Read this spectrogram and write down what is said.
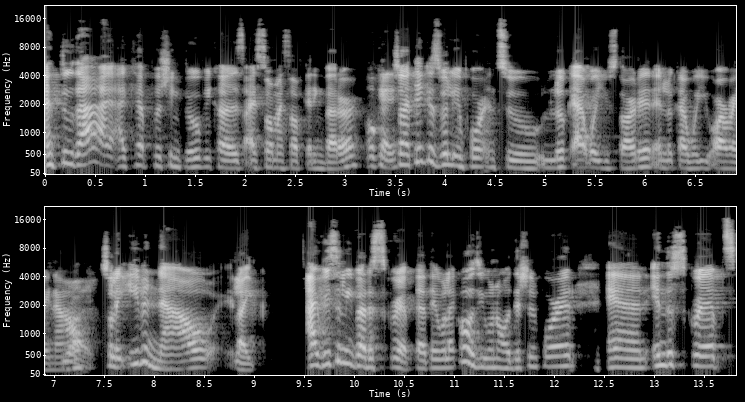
and through that, I, I kept pushing through because I saw myself getting better. okay. So I think it's really important to look at where you started and look at where you are right now. Right. So like even now, like I recently read a script that they were like, "Oh, do you want to audition for it?" And in the script,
